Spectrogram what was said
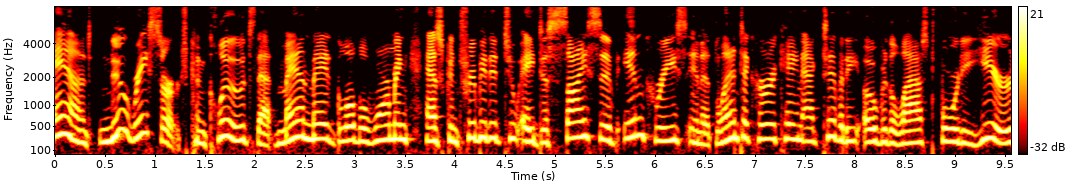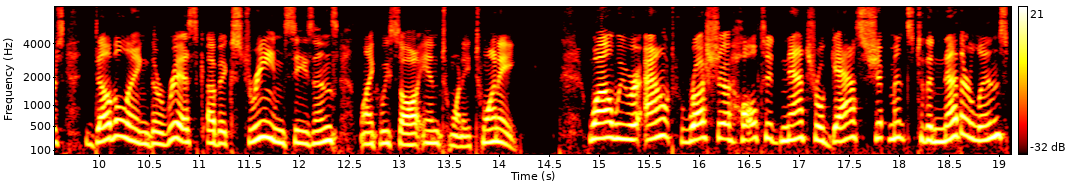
and new research concludes that man made global warming has contributed to a decisive increase in Atlantic hurricane activity over the last 40 years, doubling the risk of extreme seasons like we saw in 2020. While we were out, Russia halted natural gas shipments to the Netherlands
